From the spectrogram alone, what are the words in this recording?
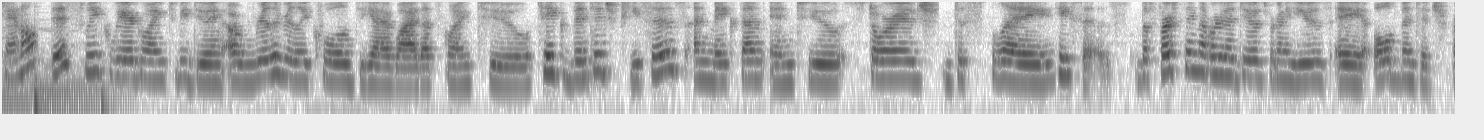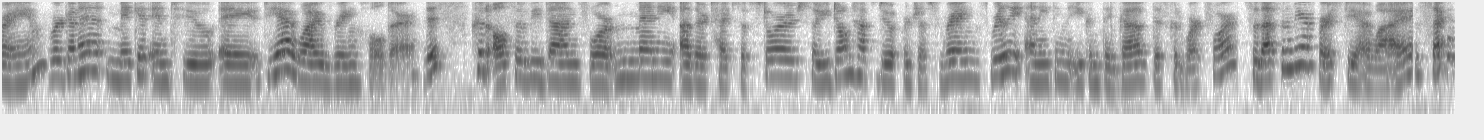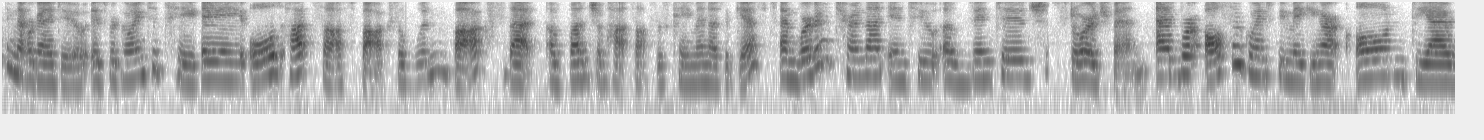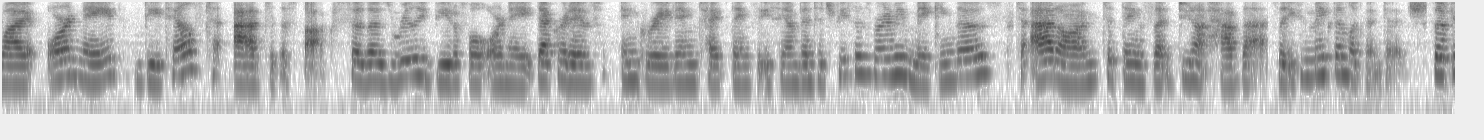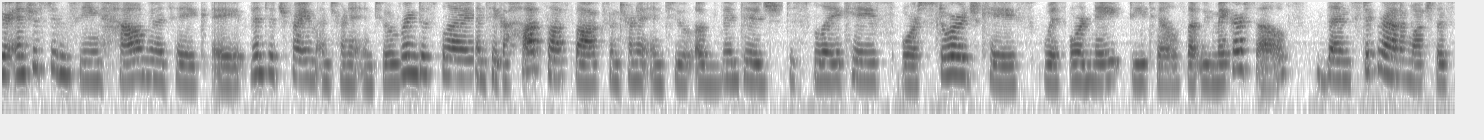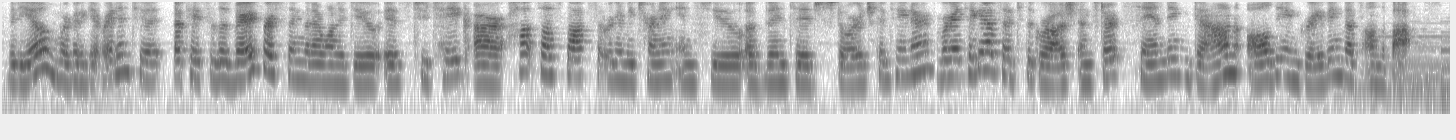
channel. This week we are going to be doing a really really cool DIY that's going to take vintage pieces and make them into storage display cases. The first thing that we're going to do is we're going to use a old vintage frame. We're going to make it into a DIY ring holder. This could also be done for many other types of storage so you don't have to do it for just rings. Really anything that you can think of this could work for. So that's going to be our first DIY. The second thing that we're going to do is we're going to take a old hot sauce box, a wooden box that a bunch of hot sauces came in as a gift, and we're going to turn that into a vintage storage bin. And we're also going to be making our own DIY ornate details to add to this box. So those really beautiful ornate decorative engraving type things that you see on vintage pieces, we're going to be making those to add on to things that do not have that so that you can make them look vintage. So if you're interested in seeing how I'm going to take a vintage frame and turn it into a ring display and take a hot sauce box and turn it into a vintage display case or storage case with ornate details that we make ourselves, then stick around and watch this video and we're going to get right into it. Okay, so the very first thing that I want to do is to take our hot sauce box that we're going to be turning into a vintage storage container. We're going to take it outside to the garage and start sanding down all the engraving that's on the box.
